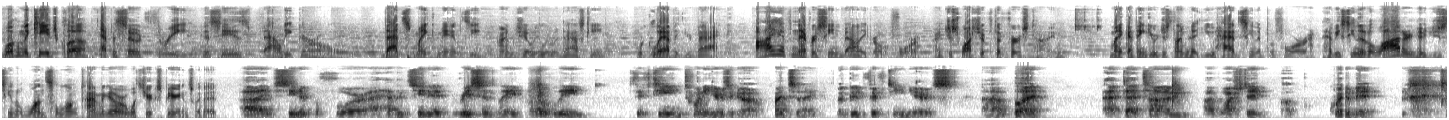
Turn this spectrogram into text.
Welcome to Cage Club, Episode 3. This is Valley Girl. That's Mike Manzi. I'm Joey Lewandowski. We're glad that you're back. I have never seen Valley Girl before. I just watched it for the first time. Mike, I think you were just telling me that you had seen it before. Have you seen it a lot, or have you just seen it once a long time ago, or what's your experience with it? I've seen it before. I haven't seen it recently, probably 15, 20 years ago, I'd say. A good 15 years. Uh, but at that time, I watched it uh, quite a bit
